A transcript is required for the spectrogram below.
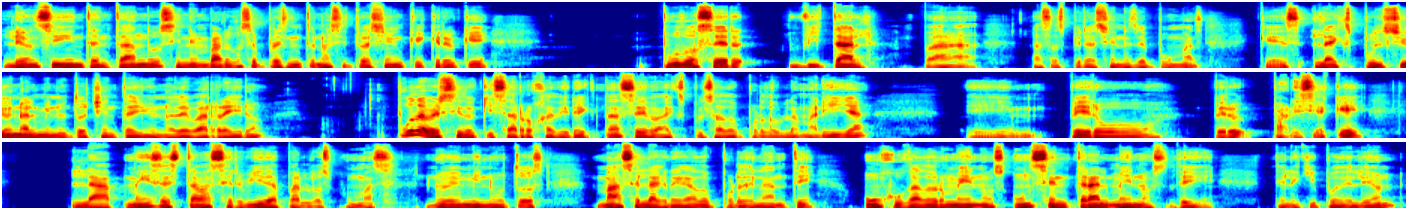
León sigue intentando, sin embargo se presenta una situación que creo que pudo ser vital para las aspiraciones de Pumas, que es la expulsión al minuto 81 de Barreiro. Pudo haber sido quizá roja directa, se va expulsado por doble amarilla, eh, pero, pero parecía que la mesa estaba servida para los Pumas. Nueve minutos, más el agregado por delante, un jugador menos, un central menos de, del equipo de León.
